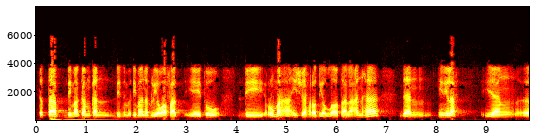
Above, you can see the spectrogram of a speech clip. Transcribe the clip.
Tetap dimakamkan di, di mana beliau wafat yaitu di rumah Aisyah radhiyallahu taala anha. Dan inilah yang e,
